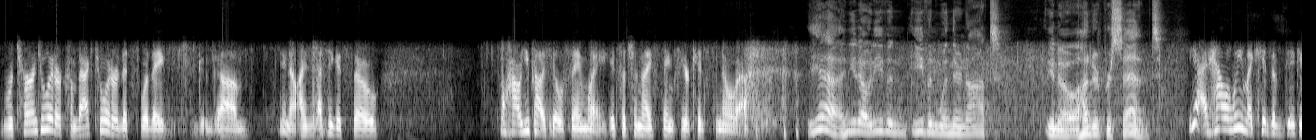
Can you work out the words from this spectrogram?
return to it or come back to it, or that's where they um you know I I think it's so. Well, how you probably feel the same way. It's such a nice thing for your kids to know about. yeah, and you know, even even when they're not, you know, a hundred percent, yeah, at Halloween, my kids have take a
